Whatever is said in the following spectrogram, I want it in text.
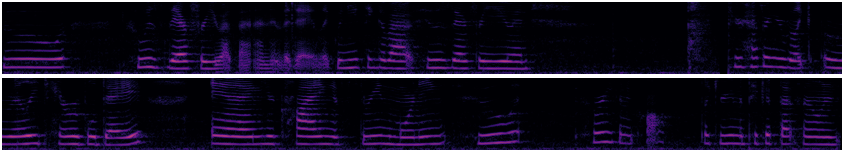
who who is there for you at the end of the day. Like when you think about who's there for you and if you're having a, like a really terrible day and you're crying, it's three in the morning, who who are you gonna call? Like you're gonna pick up that phone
